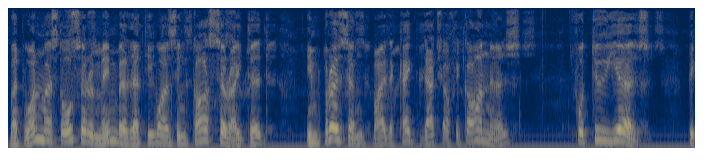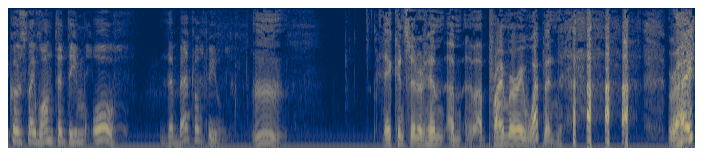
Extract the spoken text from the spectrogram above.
but one must also remember that he was incarcerated, imprisoned by the Cape Dutch Afrikaners for two years because they wanted him off the battlefield. Mm. They considered him a, a primary weapon, right?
